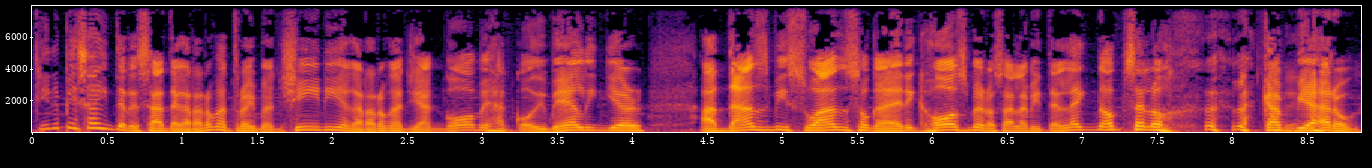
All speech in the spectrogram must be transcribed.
tiene piezas interesantes. Agarraron a Troy Mancini, agarraron a Jan Gómez, a Cody Bellinger, a Dansby Swanson, a Eric Hosmer. O sea, la mitad del line-up se lo la cambiaron.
